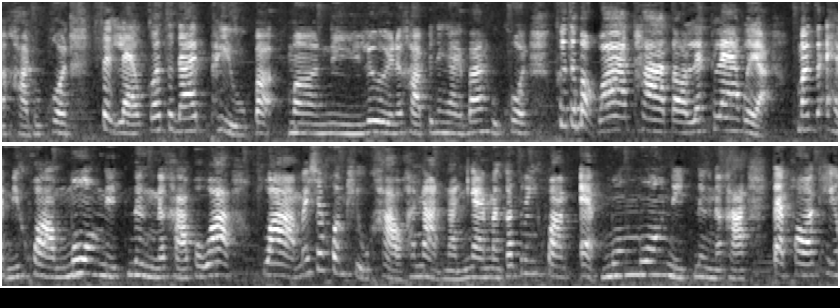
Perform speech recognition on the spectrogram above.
นะคะ ทุกคนเสร็จแล้วก็จะได้ผิวประมาณนี้เลยนะคะ เป็นยังไงบ้างทุกคน คือจะบอกว่าทาตอนแรก ๆ เลยอะมันจะแอบมีความม่วงนิดนึงนะคะ เพราะว่าว่าไม่ใช่คนผิวขาวขนาดนั้นไงมันก็จะมีความแอบม่วงม่วงนิดนึงนะคะ แต่พอทิ้ง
